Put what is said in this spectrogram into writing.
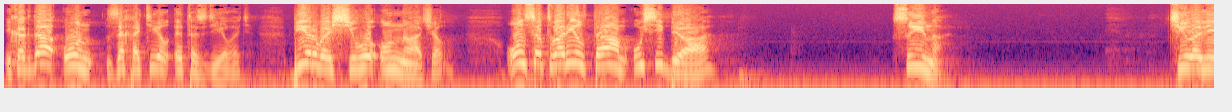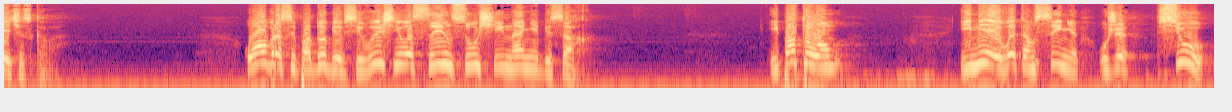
И когда он захотел это сделать, первое, с чего он начал, он сотворил там у себя сына человеческого. Образ и подобие Всевышнего, сын, сущий на небесах. И потом, имея в этом сыне уже всю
